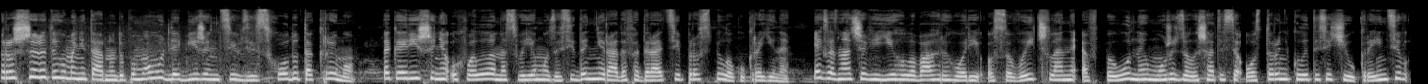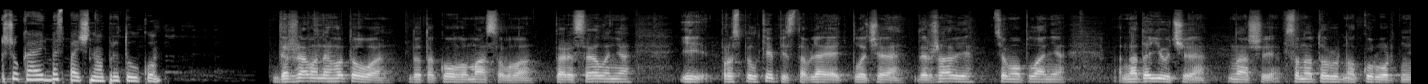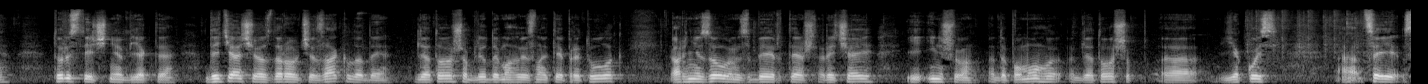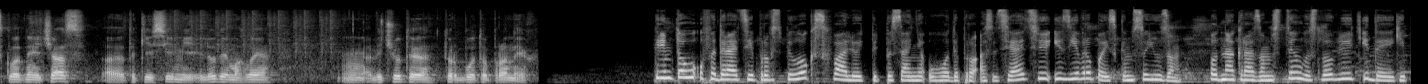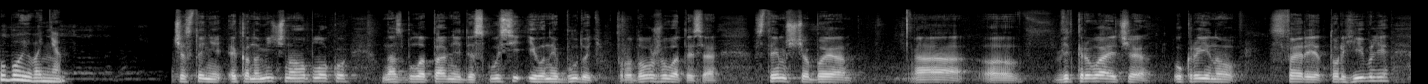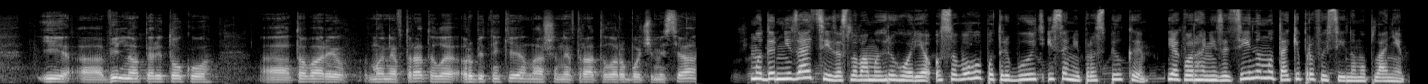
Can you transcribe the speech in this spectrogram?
Розширити гуманітарну допомогу для біженців зі сходу та Криму. Таке рішення ухвалила на своєму засіданні Рада Федерації профспілок України. Як зазначив її голова Григорій Осовий, члени ФПУ не можуть залишатися осторонь, коли тисячі українців шукають безпечного притулку. Держава не готова до такого масового переселення, і профспілки підставляють плече державі в цьому плані, надаючи наші санаторно-курортні, туристичні об'єкти, дитячі оздоровчі заклади для того, щоб люди могли знайти притулок. Організовуємо збір теж речей і іншу допомогу для того, щоб е, якось е, цей складний час е, такі сім'ї і люди могли відчути турботу про них. Крім того, у Федерації профспілок схвалюють підписання угоди про асоціацію із Європейським Союзом. Однак разом з тим висловлюють і деякі побоювання. Частині економічного блоку у нас були певні дискусії, і вони будуть продовжуватися з тим, щоб е, е, відкриваючи Україну в сфері торгівлі і е, вільного перетоку товарів, ми не втратили робітники наші не втратили робочі місця. Модернізації, за словами Григорія Осового, потребують і самі профспілки, як в організаційному, так і професійному плані.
